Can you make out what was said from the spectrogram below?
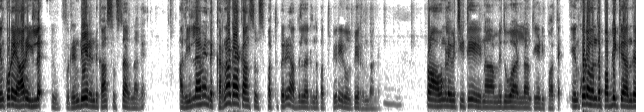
என் கூட யாரும் இல்லை. ரெண்டே ரெண்டு கான்ஸ்டபிள்ஸ் தான் இருந்தாங்க. அது இல்லாமல் இந்த கர்நாடகா கான்ஸ்டபிள்ஸ் பத்து பேர் அதில் இருந்த பத்து பேர் இருபது பேர் இருந்தாங்க. அப்புறம் அவங்கள வச்சுக்கிட்டு நான் மெதுவாக எல்லாம் தேடி பார்த்தேன். என் கூட வந்த பப்ளிக் அந்த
